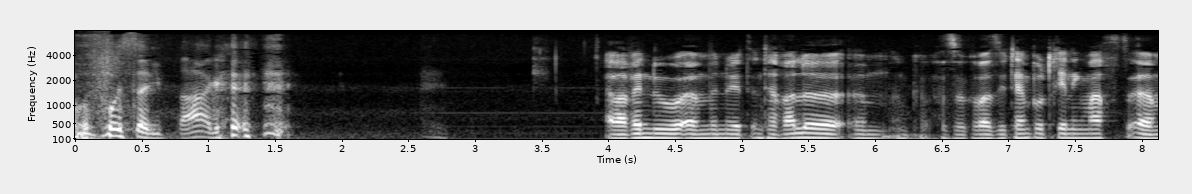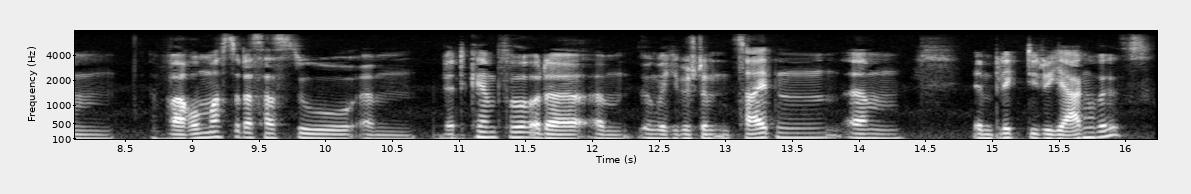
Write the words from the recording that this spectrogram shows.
Wo ist da die Frage? Aber wenn du, ähm, wenn du jetzt Intervalle, ähm, also quasi Tempotraining machst, ähm, Warum machst du das? Hast du ähm, Wettkämpfe oder ähm, irgendwelche bestimmten Zeiten ähm, im Blick, die du jagen willst?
